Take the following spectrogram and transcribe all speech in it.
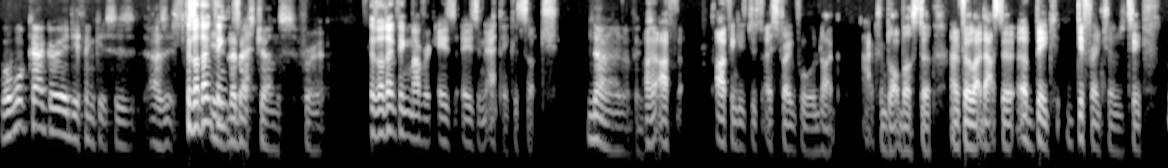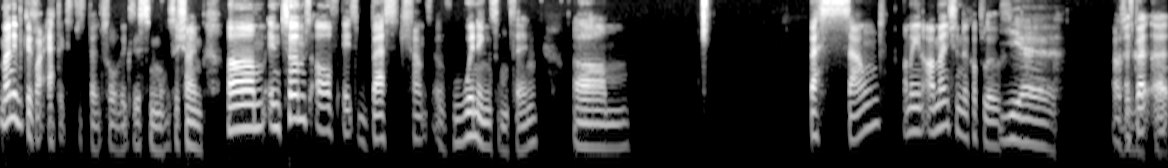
well, what category do you think it's is as it Because I don't think the best chance for it? because I don't think Maverick is is an epic as such. No, no, I don't think so. I, I, th- I think it's just a straightforward like action blockbuster, and I feel like that's a, a big differential of the two. Mainly because like epics just don't sort of exist anymore. It's a shame. Um, in terms of its best chance of winning something, um, best sound. I mean, I mentioned a couple of. yeah, that's Espe- uh.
